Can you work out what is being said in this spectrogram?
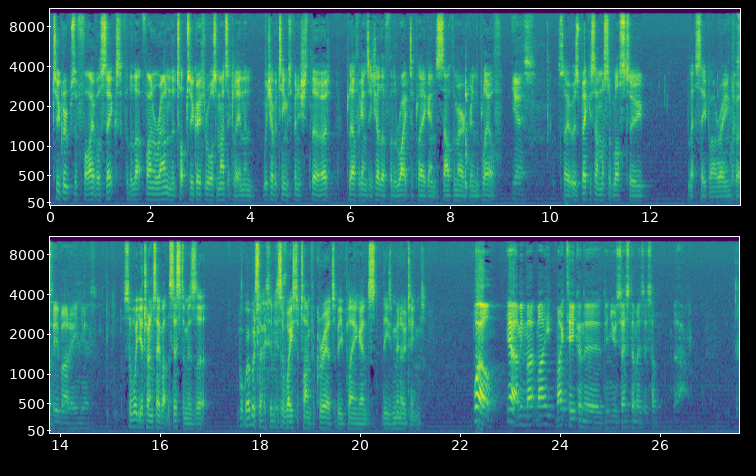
two groups of five or six for the final round, and the top two go through automatically, and then whichever teams finish third play off against each other for the right to play against South America in the playoff. Yes, So Uzbekistan must have lost to, let's say Bahrain. let's For, say Bahrain. Yes. so what you're trying to say about the system is that But we were it's a, it's a waste of time for Korea to be playing against these minnow teams. Well, yeah. I mean, my, my, my take on the, the new system is it's a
